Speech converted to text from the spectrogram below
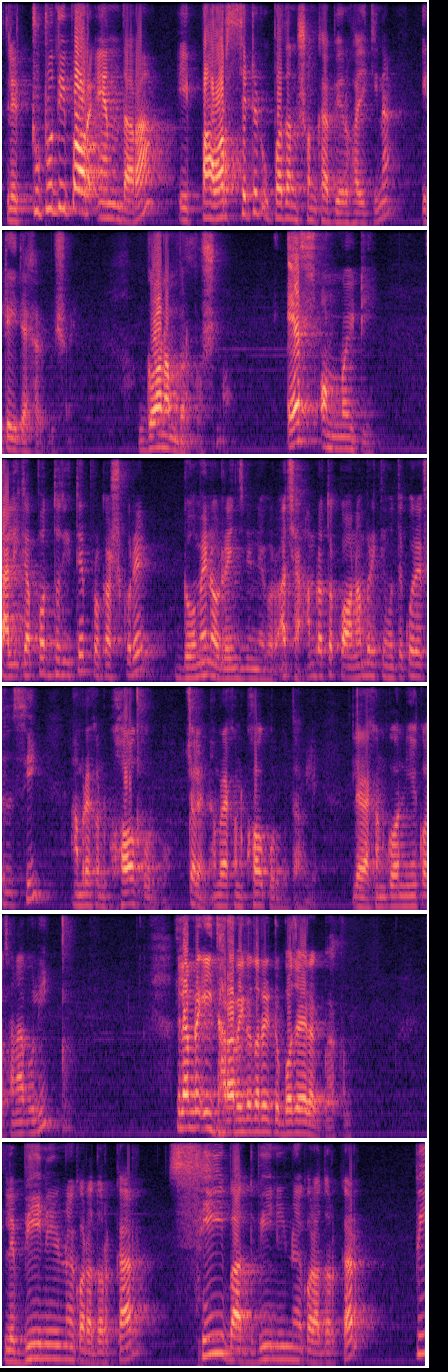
তাহলে two to the power N দ্বারা এই পাওয়ার সেটের উপাদান সংখ্যা বের হয় কিনা? এটাই দেখার বিষয়। গ নাম্বার প্রশ্ন। এস অন্যয়টি তালিকা পদ্ধতিতে প্রকাশ করে ডোমেন ও রেঞ্জ নির্ণয় করো। আচ্ছা আমরা তো ক নাম্বার ইতিমধ্যে করে ফেলছি, আমরা এখন খ করব। চলেন, আমরা এখন খ করব তাহলে। তাহলে এখন গ নিয়ে কথা না বলি। তাহলে আমরা এই ধারাবাহিকতাটা একটু বজায় রাখব এখন। তাহলে বি নির্ণয় করা দরকার, সি বাদ বি নির্ণয় করা দরকার, পি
